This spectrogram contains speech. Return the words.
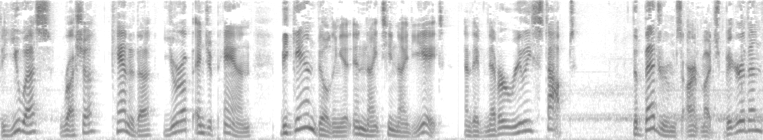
The US, Russia, Canada, Europe, and Japan began building it in 1998, and they've never really stopped. The bedrooms aren't much bigger than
